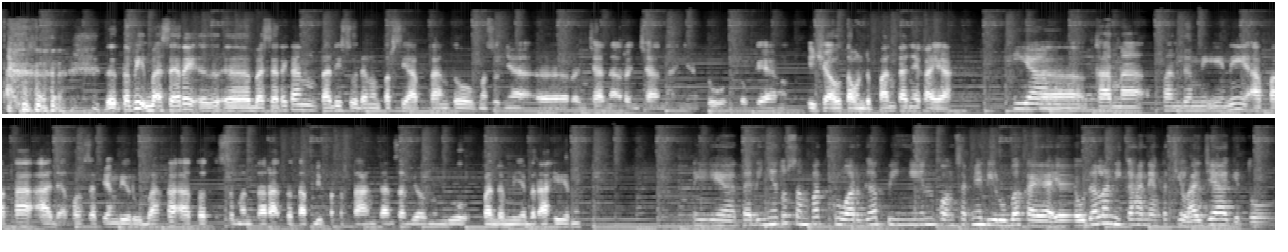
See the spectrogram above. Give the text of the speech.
Tapi Mbak Sere, eh, Mbak Sere kan tadi sudah mempersiapkan tuh, maksudnya eh, rencana-rencananya tuh untuk yang Insya Allah tahun depan kan ya kayak. Iya. karena pandemi ini, apakah ada konsep yang dirubah kah atau sementara tetap dipertahankan sambil nunggu pandeminya berakhir nih? Iya, tadinya tuh sempat keluarga pingin konsepnya dirubah kayak ya udahlah nikahan yang kecil aja gitu.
